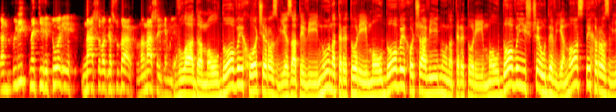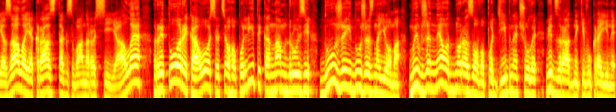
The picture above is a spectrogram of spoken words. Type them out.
конфликт на территории нашего государства, на нашей земле. Влада Молдови хоче розв'язати війну на території Молдови, хоча війну на території Молдови іще у 90-х розв'язала якраз так звана Росія. Але риторика ось оцього політика нам, друзі, дуже і дуже знайома. Ми вже неодноразово подібне чули від зрадників України.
